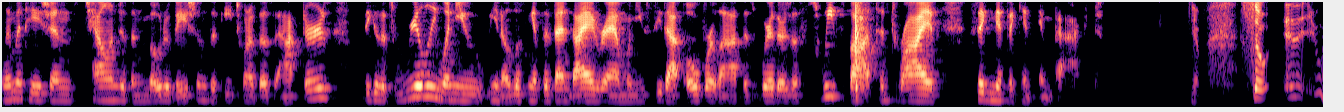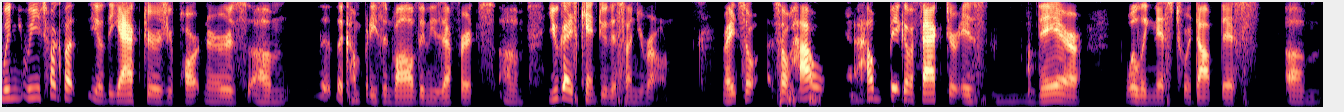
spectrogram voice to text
limitations, challenges, and motivations of each one of those actors. Because it's really when you, you know, looking at the Venn diagram, when you see that overlap is where there's a sweet spot to drive significant impact. Yep. So uh, when when you talk about you know the actors, your partners, um, the, the companies involved in these efforts, um, you guys can't do this on your own, right? So so how how big of a factor is their willingness to adopt this um,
